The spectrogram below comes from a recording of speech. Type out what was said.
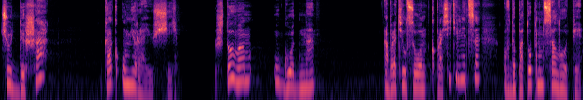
чуть дыша, как умирающий. «Что вам угодно?» Обратился он к просительнице в допотопном салопе,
